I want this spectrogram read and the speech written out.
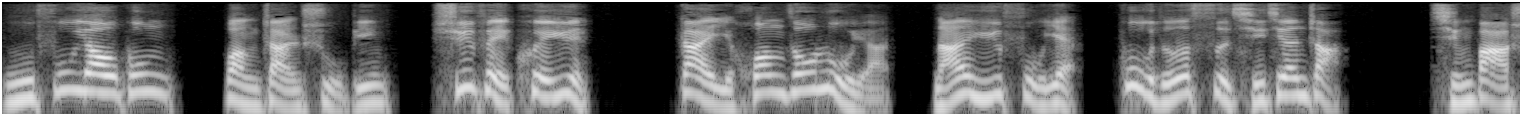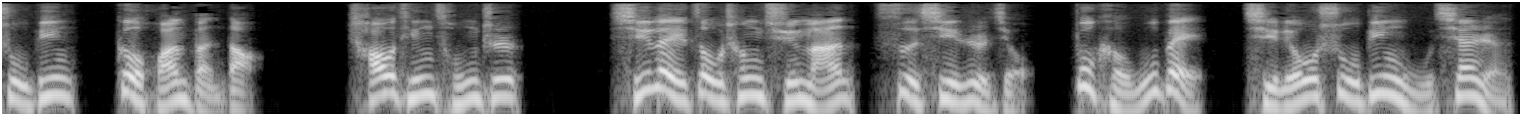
武夫邀功，望战戍兵，须费溃运。盖以荒州路远，难于赴宴，故得四其奸诈，请罢戍兵，各还本道。朝廷从之。其类奏称群蛮四系日久。不可无备，岂留戍兵五千人？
